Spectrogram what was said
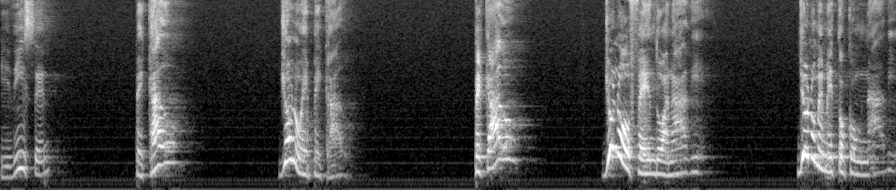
y dicen, pecado yo no he pecado. ¿Pecado? Yo no ofendo a nadie. Yo no me meto con nadie.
